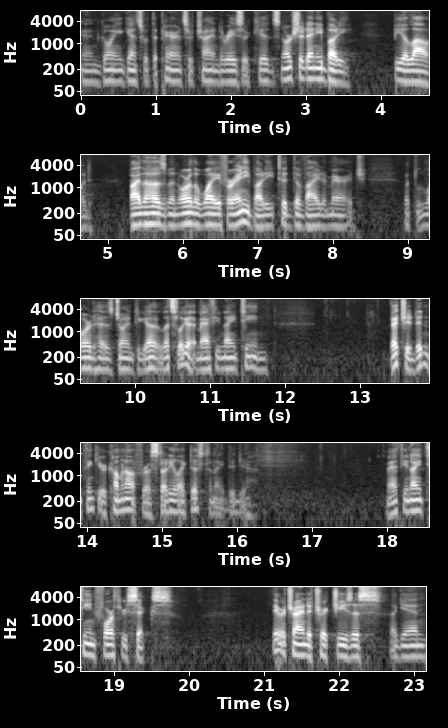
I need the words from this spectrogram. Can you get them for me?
and going against what the parents are trying to raise their kids. Nor should anybody be allowed by the husband or the wife or anybody to divide a marriage. What the Lord has joined together. Let's look at it, Matthew 19. Bet you didn't think you were coming out for a study like this tonight, did you? Matthew 19, 4 through 6. They were trying to trick Jesus again,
